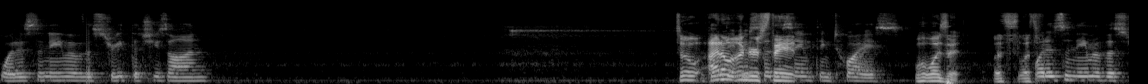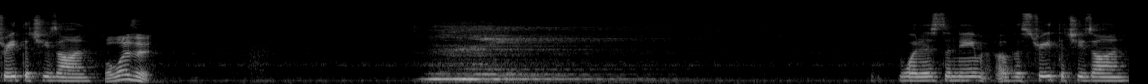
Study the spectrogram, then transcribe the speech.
What is the name of the street that she's on? so think i don't they said the understand same thing twice. what was it Let's let's. What is the name of the street that she's on? What was it? What is the name of the street that she's on?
